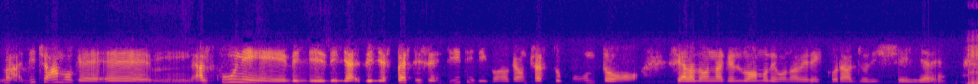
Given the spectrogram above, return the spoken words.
Ma diciamo che eh, alcuni degli, degli, degli, esperti sentiti dicono che a un certo punto sia la donna che l'uomo devono avere il coraggio di scegliere, mm.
